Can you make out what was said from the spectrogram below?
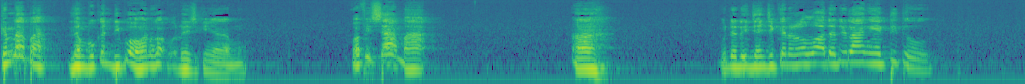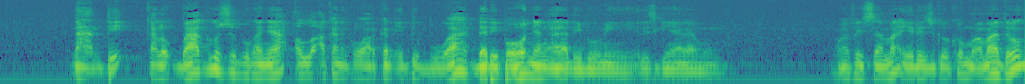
Kenapa? Lah bukan di pohon kok rezekinya kamu. Wafis sama. Ah, Udah dijanjikan oleh Allah ada di langit itu. Nanti kalau bagus hubungannya Allah akan keluarkan itu buah dari pohon yang ada di bumi rezekinya kamu. Wa fis sama rizqukum wa ma tu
